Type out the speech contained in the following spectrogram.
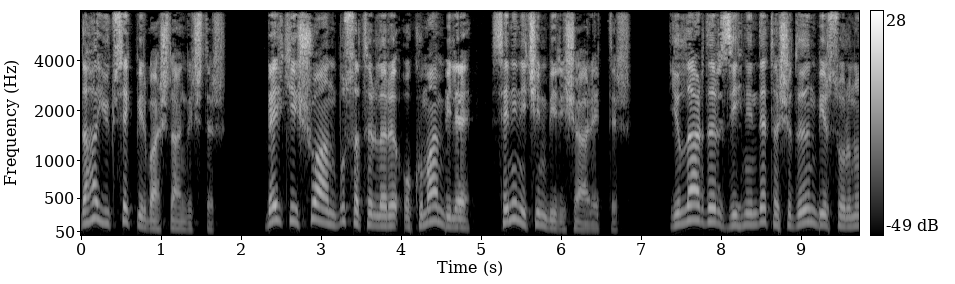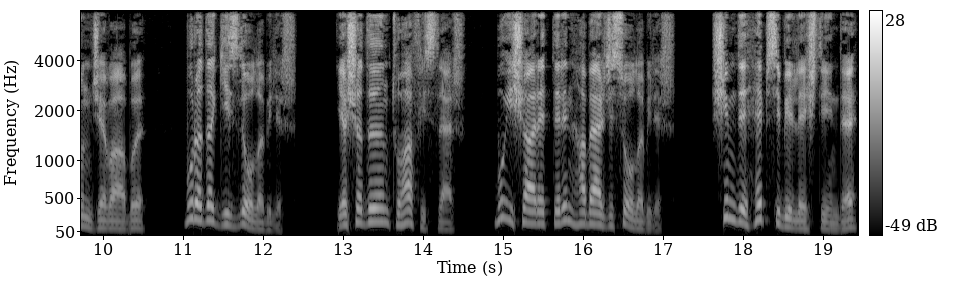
daha yüksek bir başlangıçtır. Belki şu an bu satırları okuman bile senin için bir işarettir. Yıllardır zihninde taşıdığın bir sorunun cevabı, burada gizli olabilir. Yaşadığın tuhaf hisler, bu işaretlerin habercisi olabilir. Şimdi hepsi birleştiğinde,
